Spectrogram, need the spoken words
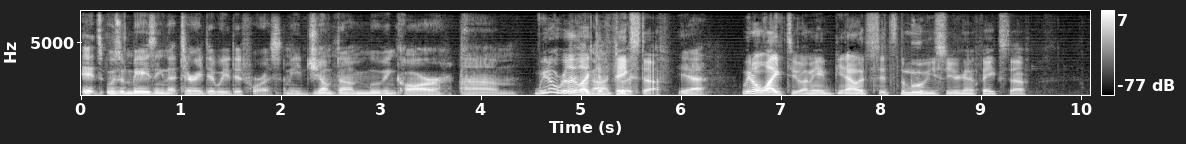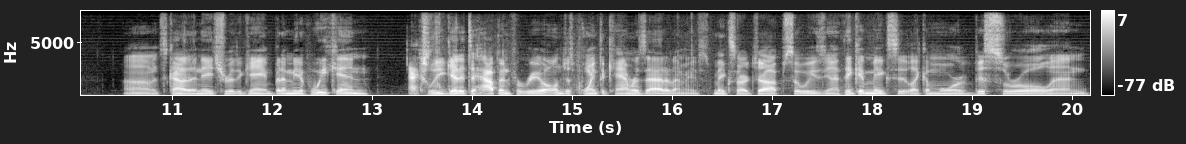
It was amazing that Gerry did what he did for us. I mean he jumped on a moving car um, we don't really like to on to fake stuff. Yeah. We don't like to. I mean you know it's it's the movie so you're gonna fake stuff. Um, it's kind of the nature of the game. But i mean if we can actually get it to happen for real and just point the cameras at it i mean it just makes our job so easy. And i think it makes it like a more visceral and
